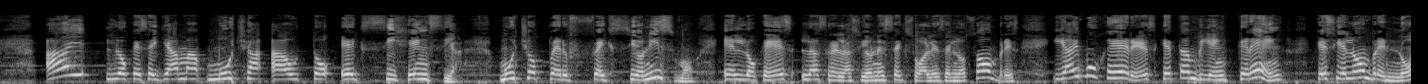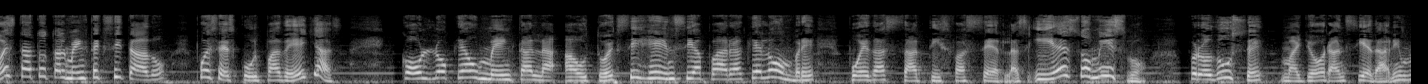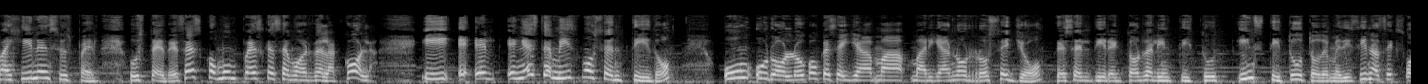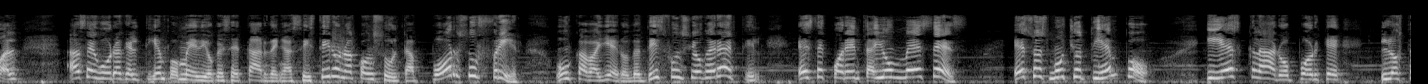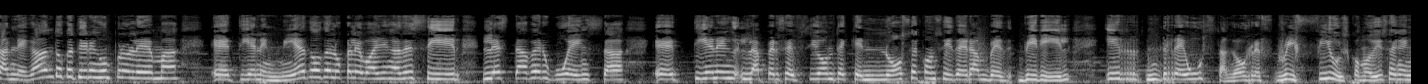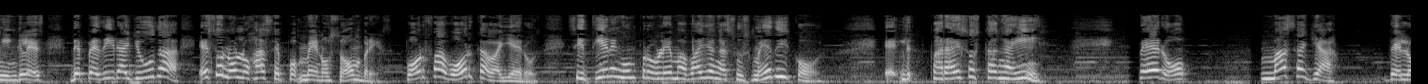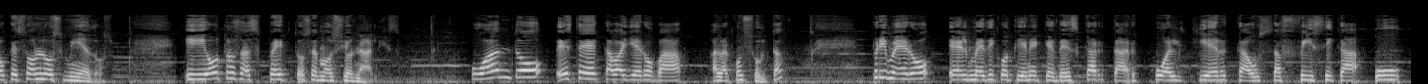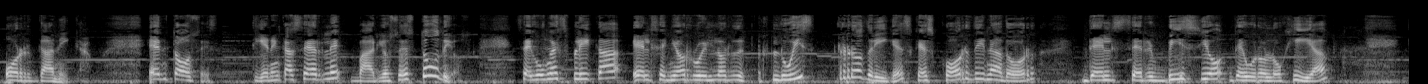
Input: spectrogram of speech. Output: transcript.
hay lo que se llama mucha autoexigencia, mucho perfeccionismo en lo que es las relaciones sexuales en los hombres. Y hay mujeres que también creen que si el hombre no está totalmente excitado, pues es culpa de ellas, con lo que aumenta la autoexigencia para que el hombre pueda satisfacerlas. Y eso mismo produce mayor ansiedad. Imagínense usted, ustedes, es como un pez que se muerde la cola. Y e, en este mismo sentido, un urólogo que se llama Mariano Rosselló, que es el director del Instituto de Medicina Sexual, asegura que el tiempo medio que se tarda en asistir a una consulta por sufrir un caballero de disfunción eréctil es de 41 meses. Eso es mucho tiempo. Y es claro porque lo están negando que tienen un problema, eh, tienen miedo de lo que le vayan a decir, les da vergüenza, eh, tienen la percepción de que no se consideran viril y rehusan o refuse, como dicen en inglés, de pedir ayuda. Eso no los hace menos hombres. Por favor, caballeros, si tienen un problema, vayan a sus médicos. Eh, para eso están ahí. Pero más allá de lo que son los miedos, y otros aspectos emocionales. Cuando este caballero va a la consulta, primero el médico tiene que descartar cualquier causa física u orgánica. Entonces, tienen que hacerle varios estudios. Según explica el señor Luis Rodríguez, que es coordinador del Servicio de Urología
